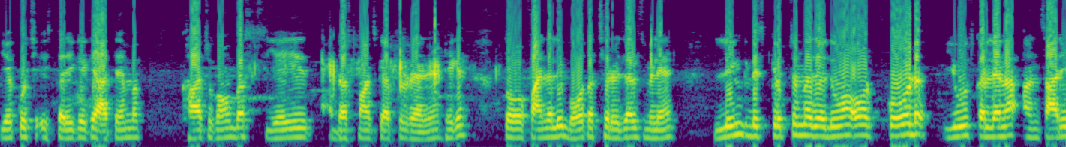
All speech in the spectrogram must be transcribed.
ये कुछ इस तरीके के आते हैं, मैं खा चुका हूँ, बस यही दस पाँच कैप्सूल रह रहे हैं, ठीक है? तो फाइनली बहुत अच्छे रिज़ल्ट मिले हैं। लिंक डिस्क्रिप्शन में दे दूँगा और कोड यूज़ कर लेना अंसारी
